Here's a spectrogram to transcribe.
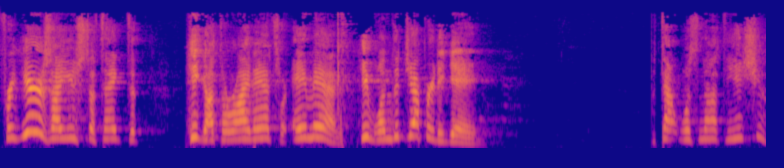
For years, I used to think that he got the right answer. Amen. He won the Jeopardy game. But that was not the issue.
